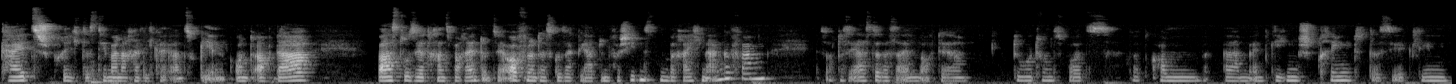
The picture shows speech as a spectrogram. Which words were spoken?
Kites spricht, das Thema Nachhaltigkeit anzugehen. Und auch da warst du sehr transparent und sehr offen und hast gesagt, ihr habt in verschiedensten Bereichen angefangen. Das ist auch das Erste, was einem auf der duotonsports.com ähm, entgegenspringt, dass ihr Clean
